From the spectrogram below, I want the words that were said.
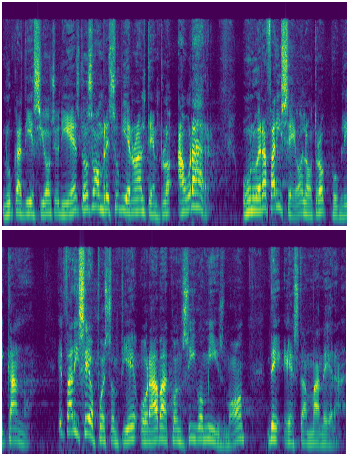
Lucas 18, 10, dos hombres subieron al templo a orar. Uno era fariseo, el otro publicano. El fariseo puesto en pie oraba consigo mismo de esta manera.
